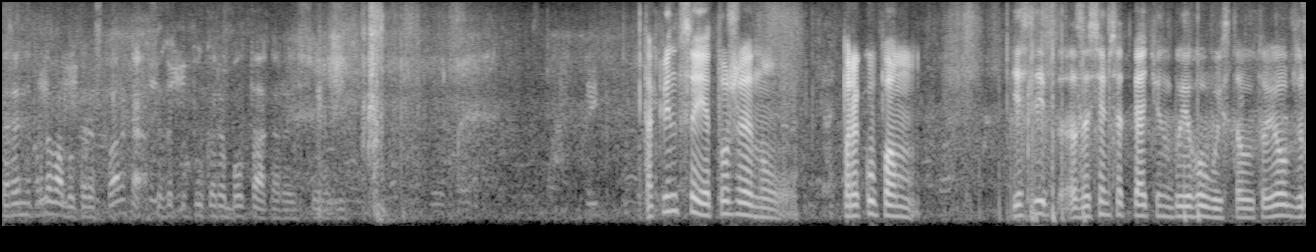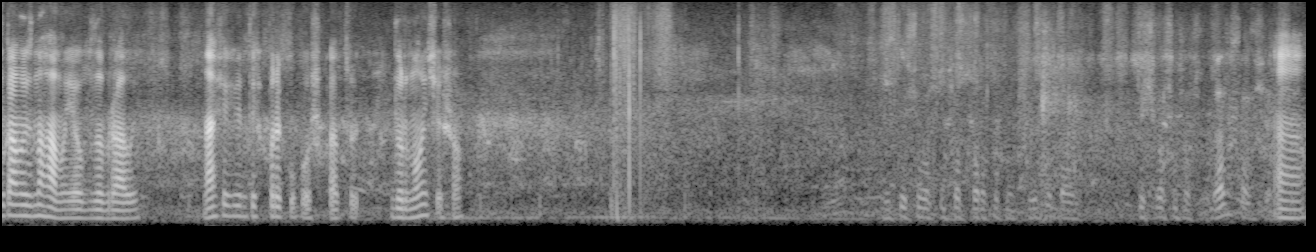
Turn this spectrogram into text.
Каре не продавав би переспарка, а це закупив каре болта каре цього. Так він це я теж, ну, перекупом. Якщо за 75 він би його виставив, то його б з руками з ногами його б забрали. Нафіг він тих перекупів шукав? Дурной чи що? За 1800 перекупив. Виглядав. 1800, да? Ага.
